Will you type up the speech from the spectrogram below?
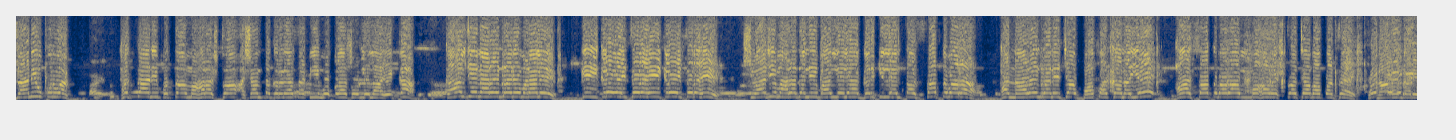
जाणीवपूर्वक फक्त आणि फक्त महाराष्ट्र अशांत करण्यासाठी मोकळा सोडलेला आहे का? काल जे नारायण राणे म्हणाले की इकडे यायचं नाही इकडे यायचं नाही. शिवाजी महाराजांनी बांधलेल्या गड किल्ल्यांचा सातबारा हा नारायण राणेच्या बापाचा नाहीये हा सातबारा महाराष्ट्राच्या बापाचा आहे. नारायण राणे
